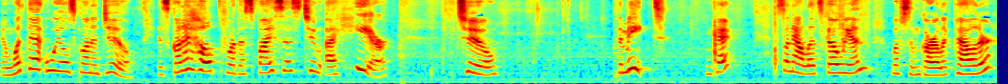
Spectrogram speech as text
And what that oil's gonna do, is gonna help for the spices to adhere to the meat, okay? So now let's go in with some garlic powder.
